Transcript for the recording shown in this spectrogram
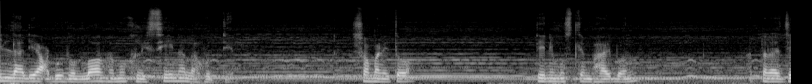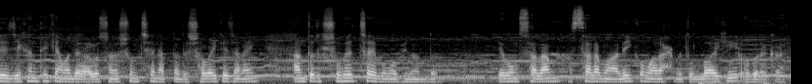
ইল্লা লিয়াবুদুল্লাহ মুখলিসিন আলাহুদ্দিন সম্মানিত তিনি মুসলিম ভাই বোন, আপনারা যে যেখান থেকে আমাদের আলোচনা শুনছেন, আপনাদের সবাইকে জানাই আন্তরিক শুভেচ্ছা এবং অভিনন্দন এবং সালাম। আসসালামু আলাইকুম রহমতুল্লাহি ওবরাকাত।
